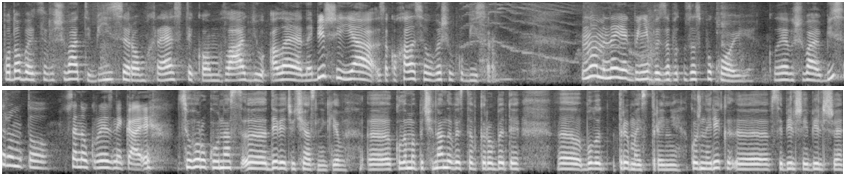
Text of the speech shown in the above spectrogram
подобається вишивати бісером, хрестиком, гладдю, але найбільше я закохалася у вишивку бісером. Вона мене якби ніби заспокоює. Коли я вишиваю бісером, то все навкруги зникає. Цього року у нас е, 9 учасників. Е, Коли ми починали виставки робити, е, було три майстрині. Кожний рік е, все більше і більше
